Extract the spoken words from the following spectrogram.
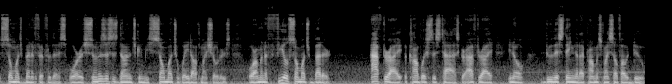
so much benefit for this. Or as soon as this is done, it's going to be so much weight off my shoulders. Or I'm going to feel so much better after I accomplish this task or after I, you know, do this thing that I promised myself I would do.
